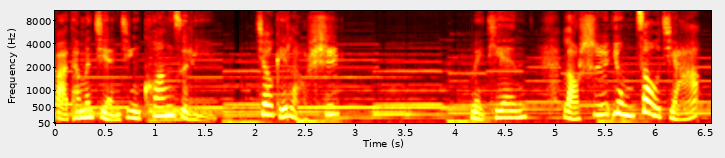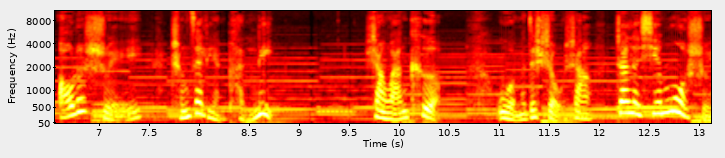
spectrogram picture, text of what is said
把它们捡进筐子里，交给老师。每天，老师用皂荚熬了水，盛在脸盆里。上完课，我们的手上沾了些墨水，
